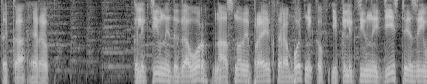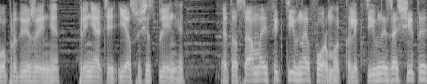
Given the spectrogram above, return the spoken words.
ТК РФ. Коллективный договор на основе проекта работников и коллективные действия за его продвижение, принятие и осуществление – это самая эффективная форма коллективной защиты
